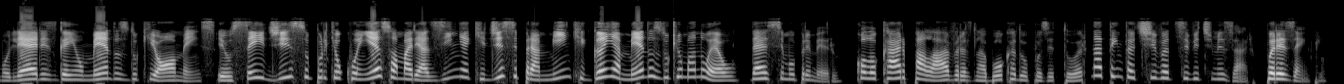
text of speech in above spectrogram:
Mulheres ganham menos do que homens. Eu sei disso porque eu conheço a Mariazinha que disse para mim que ganha menos do que o Manuel. Décimo primeiro. Colocar palavras na boca do opositor na tentativa de se vitimizar. Por exemplo,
